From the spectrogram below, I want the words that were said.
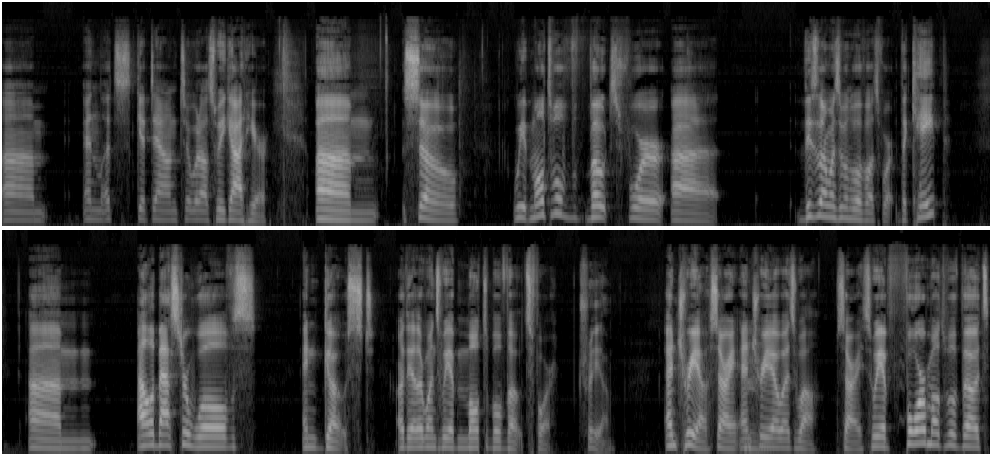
Um, and let's get down to what else we got here. Um, so we have multiple v- votes for. Uh, these are the ones with multiple votes for the Cape, um, Alabaster Wolves, and Ghost are the other ones we have multiple votes for. Trio. And Trio, sorry, and Trio as well. Sorry. So we have four multiple votes,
